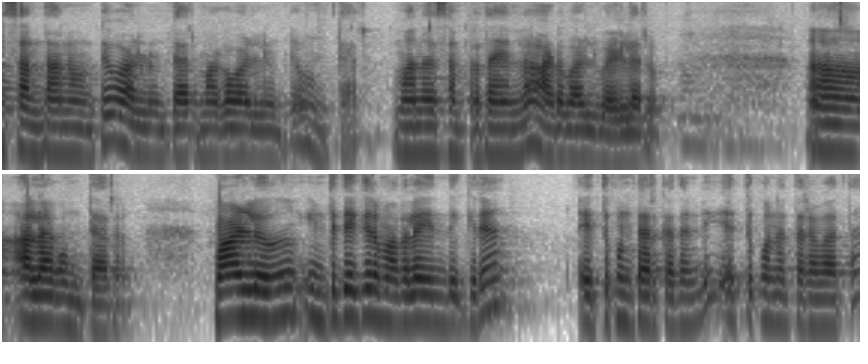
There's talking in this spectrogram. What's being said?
సంతానం ఉంటే వాళ్ళు ఉంటారు మగవాళ్ళు ఉంటే ఉంటారు. మన సంప్రదాయంలో ఆడవాళ్ళు వెళ్ళరు. ఆ, అలాగ ఉంటారు. వాళ్ళు ఇంటి దగ్గర మొదలైన దగ్గర ఎత్తుకుంటారు కదండి. ఎత్తుకున్న తర్వాత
